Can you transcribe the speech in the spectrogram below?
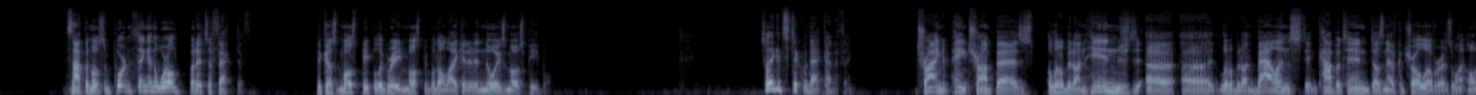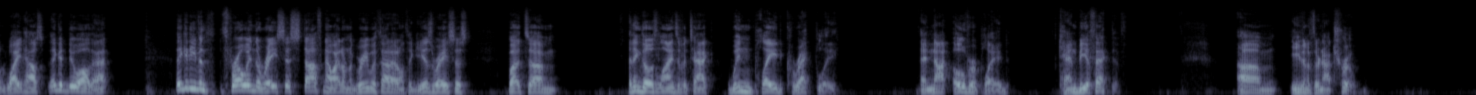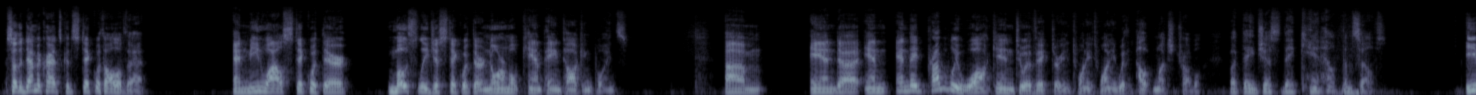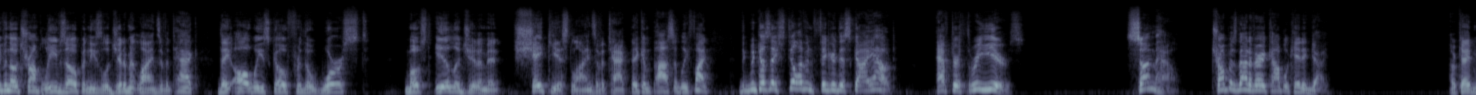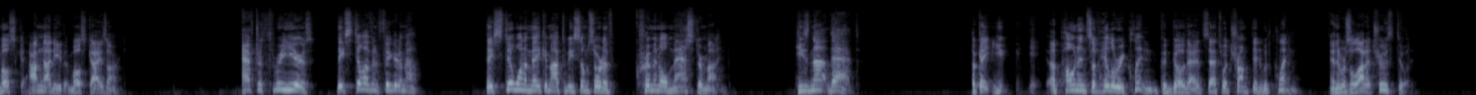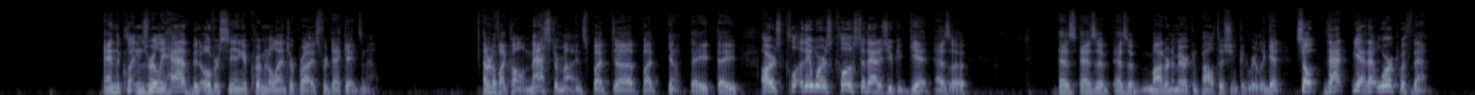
It's not the most important thing in the world, but it's effective because most people agree, most people don't like it, it annoys most people. So they could stick with that kind of thing. Trying to paint Trump as a little bit unhinged, uh, uh, a little bit unbalanced, incompetent, doesn't have control over his own White House. They could do all that. They could even throw in the racist stuff. Now, I don't agree with that. I don't think he is racist. But um, I think those lines of attack, when played correctly and not overplayed, can be effective, um, even if they're not true. So the Democrats could stick with all of that, and meanwhile stick with their mostly just stick with their normal campaign talking points. Um, and uh, and and they'd probably walk into a victory in 2020 without much trouble. But they just they can't help themselves even though Trump leaves open these legitimate lines of attack, they always go for the worst, most illegitimate, shakiest lines of attack they can possibly find because they still haven't figured this guy out. After three years, somehow, Trump is not a very complicated guy. Okay, most I'm not either. Most guys aren't. After three years, they still haven't figured him out. They still want to make him out to be some sort of criminal mastermind. He's not that. Okay, you, opponents of Hillary Clinton could go that. That's what Trump did with Clinton. And there was a lot of truth to it. And the Clintons really have been overseeing a criminal enterprise for decades now. I don't know if I call them masterminds, but uh, but you know they they are as cl- they were as close to that as you could get as a as as a as a modern American politician could really get. So that yeah, that worked with them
